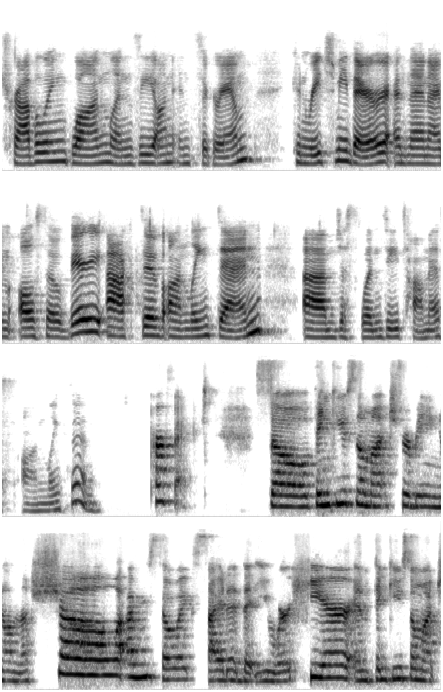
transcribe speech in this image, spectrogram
traveling blonde Lindsay on Instagram. You can reach me there, and then I'm also very active on LinkedIn. Um, just Lindsay Thomas on LinkedIn. Perfect. So, thank you so much for being on the show. I'm so excited that you were here. And thank you so much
